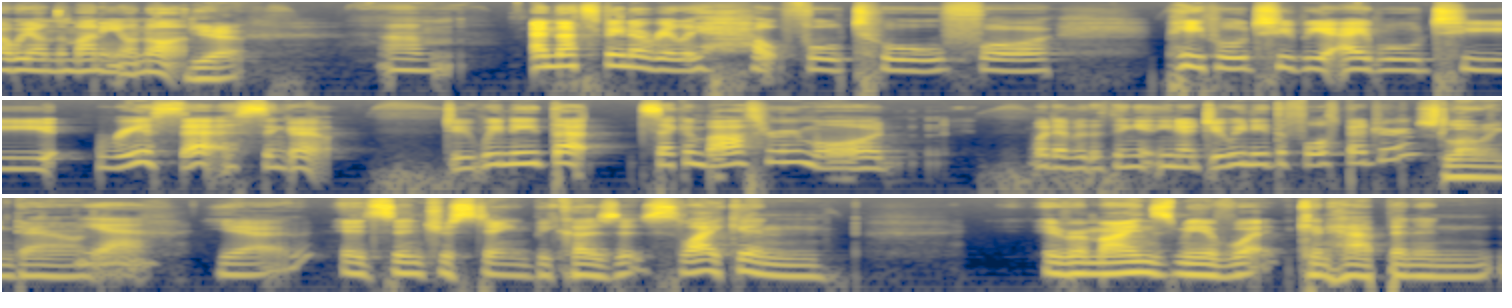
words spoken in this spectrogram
Are we on the money or not? Yeah. Um, and that's been a really helpful tool for people to be able to reassess and go, do we need that second bathroom or whatever the thing is? You know, do we need the fourth bedroom? Slowing down. Yeah. Yeah, it's interesting because it's like in it reminds me of what can happen in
